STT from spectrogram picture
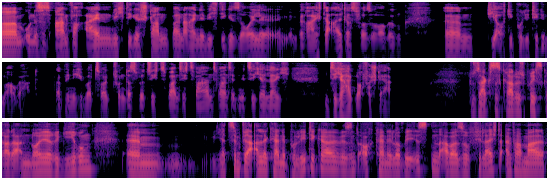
Ähm, und es ist einfach ein wichtiges Standbein, eine wichtige Säule im, im Bereich der Altersversorgung, ähm, die auch die Politik im Auge hat. Da bin ich überzeugt von. Das wird sich 2022 mit, sicherlich, mit Sicherheit noch verstärken. Du sagst es gerade, du sprichst gerade an neue Regierung. Ähm, jetzt sind wir alle keine Politiker, wir sind auch keine Lobbyisten, aber so vielleicht einfach mal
